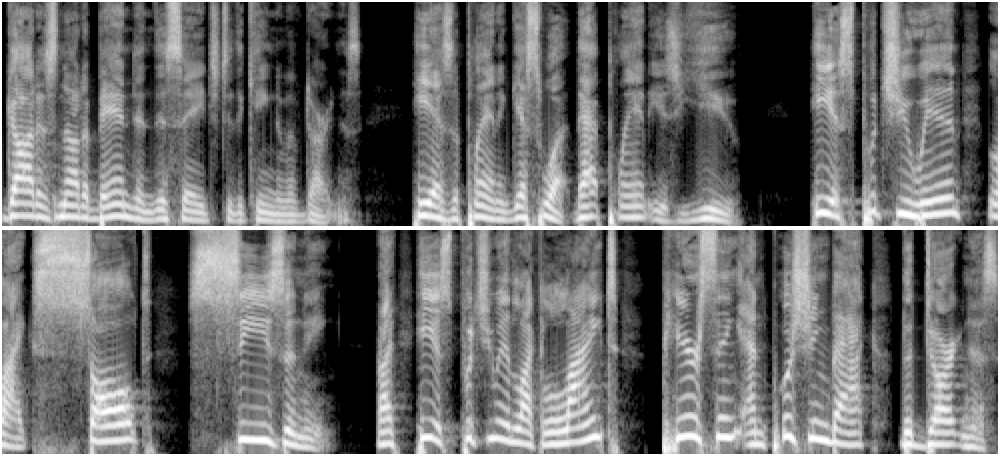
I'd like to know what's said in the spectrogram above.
God has not abandoned this age to the kingdom of darkness. He has a plan. And guess what? That plan is you. He has put you in like salt seasoning, right? He has put you in like light, piercing and pushing back the darkness.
